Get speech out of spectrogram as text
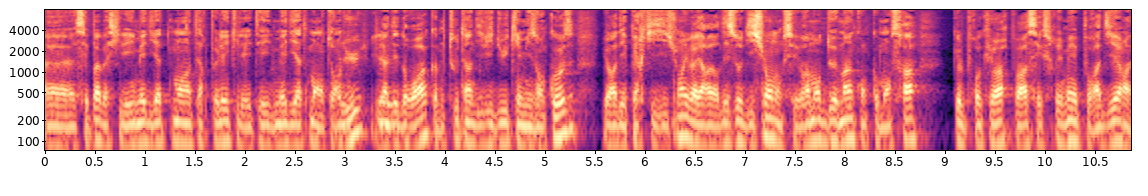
euh, c'est pas parce qu'il est immédiatement interpellé qu'il a été immédiatement entendu. Il a mm. des droits, comme tout individu qui est mis en cause. Il y aura des perquisitions, il va y avoir des auditions. Donc c'est vraiment demain qu'on commencera que le procureur pourra s'exprimer, pourra dire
